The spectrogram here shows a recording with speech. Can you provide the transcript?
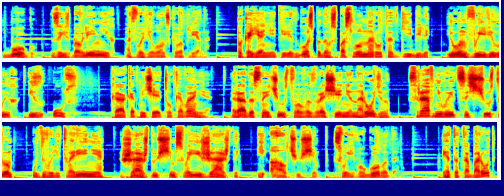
Богу за избавление их от вавилонского плена. Покаяние перед Господом спасло народ от гибели, и Он вывел их из уз. Как отмечает толкование – Радостное чувство возвращения на родину сравнивается с чувством удовлетворения жаждущим своей жажды и алчущим своего голода. Этот оборот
